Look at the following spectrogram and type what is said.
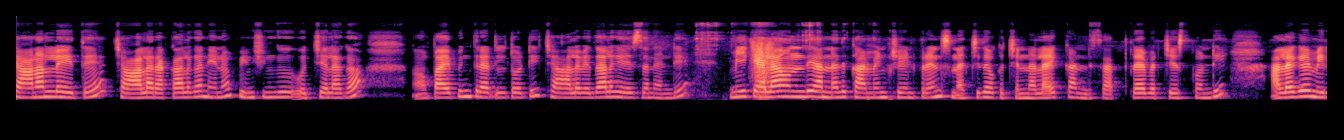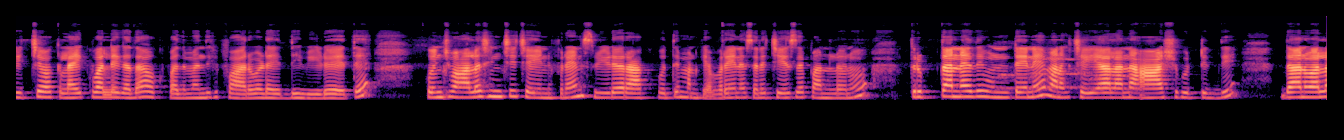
ఛానల్లో అయితే చాలా రకాలుగా నేను ఫినిషింగ్ వచ్చేలాగా పైపింగ్ థ్రెడ్లతోటి చాలా విధాలుగా వేసానండి. మీకు ఎలా ఉంది అన్నది కామెంట్ చేయండి ఫ్రెండ్స్ నచ్చితే ఒక చిన్న లైక్ అండి సబ్స్క్రైబర్ చేసుకోండి. అలాగే మీరు ఇచ్చే ఒక లైక్ వల్లే కదా ఒక పది మందికి ఫార్వర్డ్ అయ్యిద్ది వీడియో అయితే. కొంచెం ఆలోచించి చేయండి ఫ్రెండ్స్. వీడియో రాకపోతే మనకి ఎవరైనా సరే చేసే పనులను తృప్తి అనేది ఉంటేనే మనకు చేయాలన్న ఆశ పుట్టిద్ది. దానివల్ల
